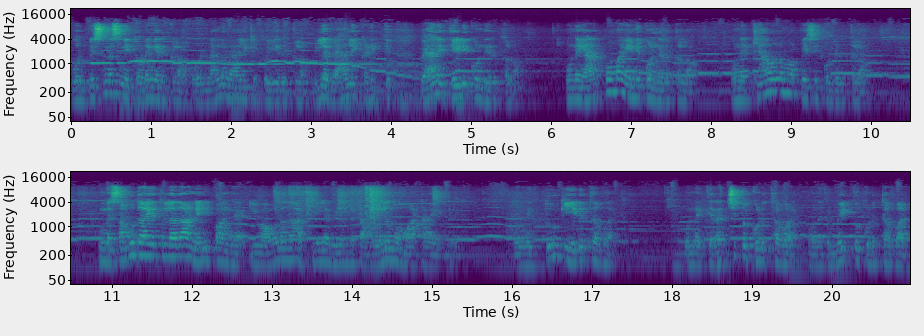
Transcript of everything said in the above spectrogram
ஒரு பிசினஸ் நீ தொடங்கி இருக்கலாம் ஒரு நல்ல வேலைக்கு போய் இருக்கலாம் இல்லை வேலை கிடைத்து வேலை தேடிக்கொண்டு இருக்கலாம். உன்னை அற்பமாக எண்ணிக்கொண்டிருக்கலாம். உன்னை கேவலமாக பேசிக்கொண்டிருக்கலாம். இருக்கலாம் சமுதாயத்தில் தான் நினைப்பாங்க இவன் அவ்வளோதான் கீழே விழுந்துட்டான் எழும்ப மாட்டா என்று. உன்னை தூக்கி எடுத்தவர் உனக்கு ரட்சிப்பு கொடுத்தவர் உனக்கு மீட்பு கொடுத்தவர்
